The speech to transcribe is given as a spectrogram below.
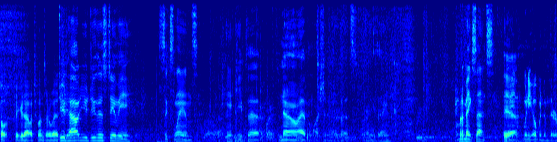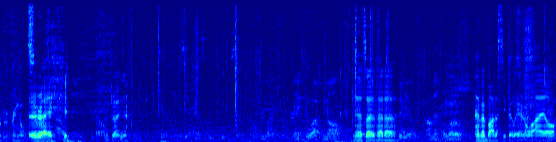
told, figured out which ones are which? Dude, how do you do this to me? Six lands. Can't keep that. No, I haven't watched any of bets for anything. But it makes sense. I Yeah. mean, when he opened them, they were Pringles. So right. I'm joining you. Thanks for watching y'all. Yeah, that's why I've had a. Video, comment below. I haven't bought a Secret Lair in a while.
